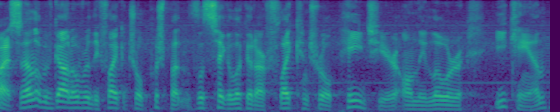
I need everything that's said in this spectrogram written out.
Alright, so now that we've gone over the flight control push buttons, let's take a look at our flight control page here on the lower ECAM.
